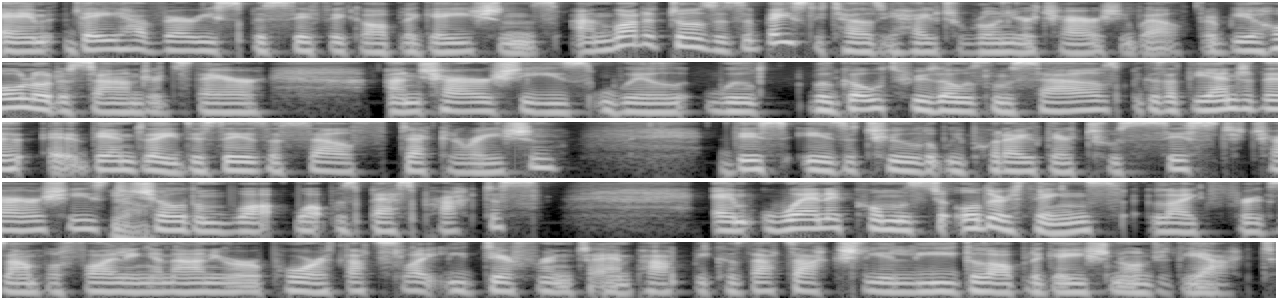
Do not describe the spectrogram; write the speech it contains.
Um, they have very specific obligations, and what it does is it basically tells you how to run your charity well. There'll be a whole lot of standards there, and charities will will will go through those themselves because at the end of the at the end of the day, this is a self declaration. This is a tool that we put out there to assist charities to show them what what was best practice. And um, when it comes to other things, like for example filing an annual report, that's slightly different, um, Pat, because that's actually a legal obligation under the Act.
